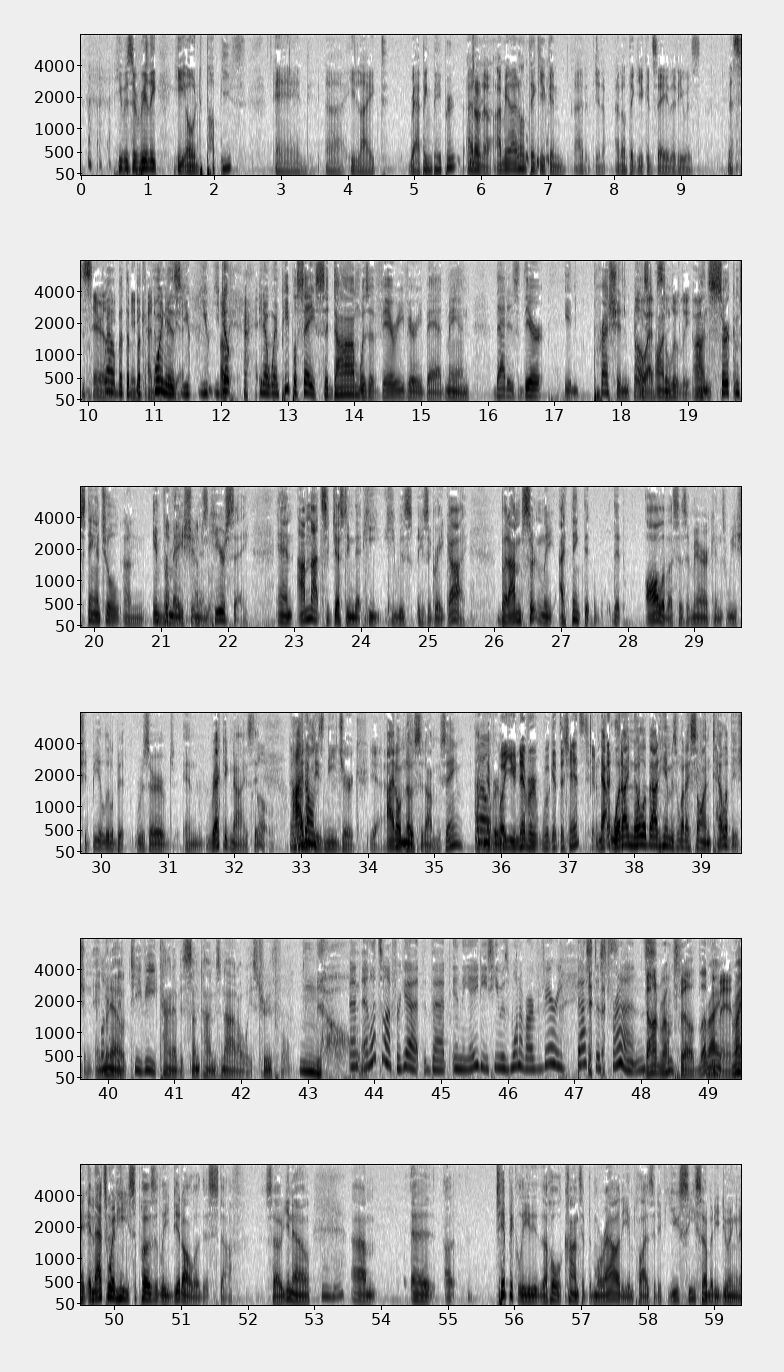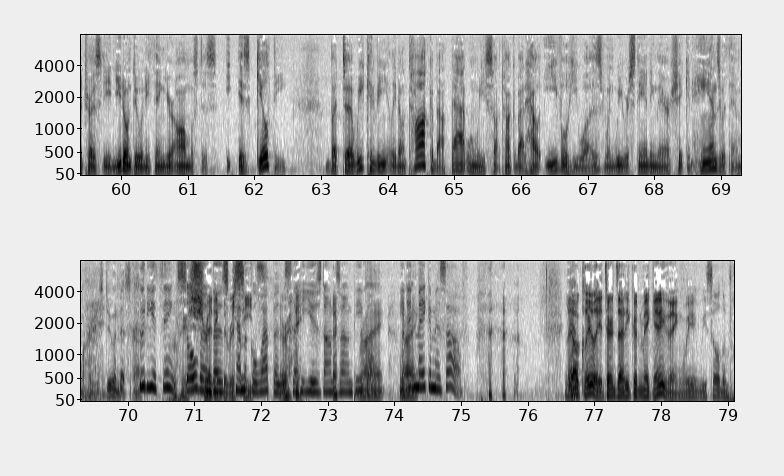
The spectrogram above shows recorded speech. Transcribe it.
He was a really, he owned puppies and uh, he liked wrapping paper. I don't know. I mean, I don't think you can, I, you know, I don't think you can say that he was necessarily. Well, but the but the kind of a point is, you you, you don't. all right. You know, when people say Saddam was a very very bad man, that is their impression based Oh, on- absolutely. on, On- circumstantial on information and hearsay. And I'm not suggesting that he he was he's a great guy, but I'm certainly I think that that all of us as Americans, we should be a little bit reserved and recognize that Oh, and I not have don't these knee jerk. Yeah. I don't know Saddam Hussein. I've never well, you never will get the chance to. now, what I know about him is what I saw on television, and you know, TV kind of is sometimes not always truthful. no. And, and let's not forget that in the 80s, he was one of our very bestest friends. Don Rumsfeld, love right, the man. right, and that's when he supposedly did all of this stuff. So you know, Mm-hmm. um, uh, uh, typically the whole concept of morality implies that if you see somebody doing an atrocity and you don't do anything, you're almost as as guilty. But uh, we conveniently don't talk about that when we saw, talk about how evil he was when we were standing there shaking hands with him while he was doing this stuff. Who do you think Or sold him those chemical receipts. weapons that he used on his own people? Right, he right. didn't make them himself. No, Yeah. clearly it turns out he couldn't make anything. We we sold him.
